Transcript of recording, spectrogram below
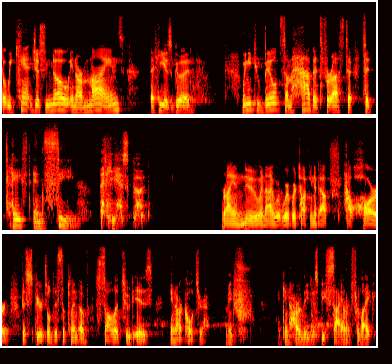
but we can't just know in our minds that He is good. We need to build some habits for us to, to taste and see that He is good. Ryan New and I were, were, were, talking about how hard the spiritual discipline of solitude is in our culture. I mean, I can hardly just be silent for like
